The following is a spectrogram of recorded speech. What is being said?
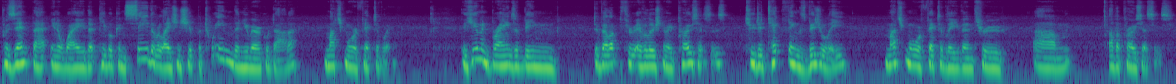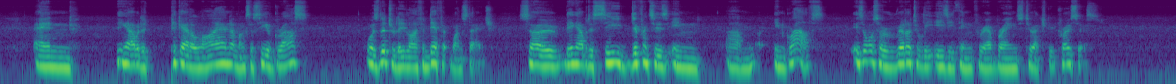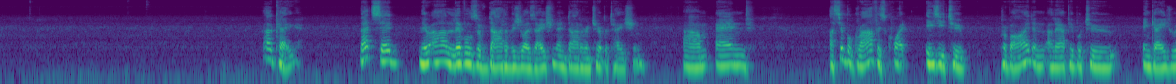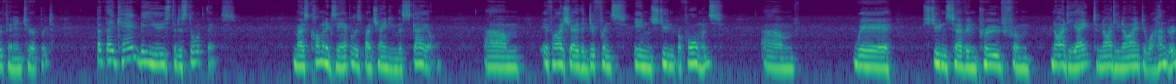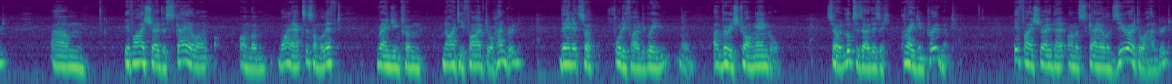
present that in a way that people can see the relationship between the numerical data much more effectively. The human brains have been developed through evolutionary processes to detect things visually much more effectively than through um, other processes. And being able to pick out a lion amongst a sea of grass was literally life and death at one stage. So being able to see differences in um, in graphs is also a relatively easy thing for our brains to actually process. Okay, that said, there are levels of data visualization and data interpretation. Um, and a simple graph is quite easy to provide and allow people to engage with and interpret, but they can be used to distort things. The most common example is by changing the scale. Um, if I show the difference in student performance, um, where students have improved from 98 to 99 to 100, um, if I show the scale on, on the y-axis on the left, ranging from 95 to 100, then it's a 45 degree, well, a very strong angle. So it looks as though there's a great improvement. If I show that on a scale of 0 to 100,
